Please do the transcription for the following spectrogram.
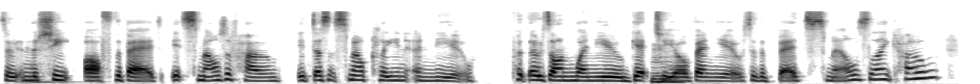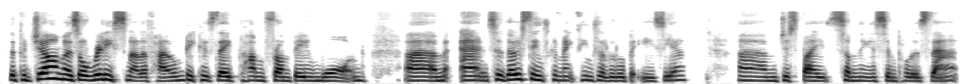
So in the mm. sheet off the bed, it smells of home. It doesn't smell clean and new. Put those on when you get to mm. your venue. So the bed smells like home. The pajamas already smell of home because they come from being worn. Um, and so those things can make things a little bit easier um, just by something as simple as that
